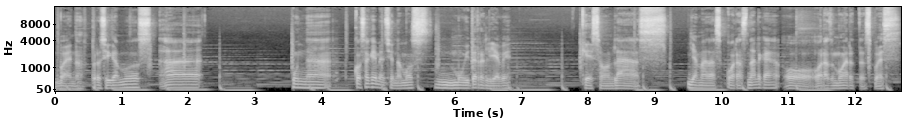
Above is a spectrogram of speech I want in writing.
Bueno, prosigamos a una cosa que mencionamos muy de relieve, que son las llamadas horas nalga o horas muertas, pues.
